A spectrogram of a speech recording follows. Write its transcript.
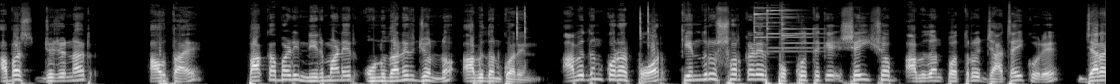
আবাস যোজনার আওতায় পাকা বাড়ি নির্মাণের অনুদানের জন্য আবেদন করেন। আবেদন করার পর কেন্দ্র সরকারের পক্ষ থেকে সেই সব আবেদনপত্র যাচাই করে যারা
